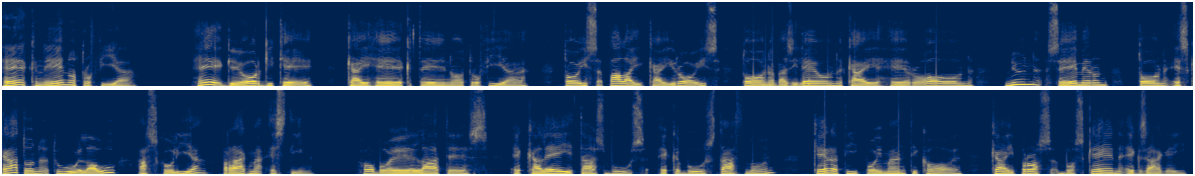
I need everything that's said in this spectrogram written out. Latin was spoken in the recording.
he cnenotrofia, he georgike, cae he ctenotrofia, tois palai cairois, ton basileon cae heroon, nun semeron, ton escaton tu lau ascolia pragma estin. Hoboe lates, ec alei tas bus, ec bus tathmon, cerati poimanticoe, cae pros boscen exagei.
